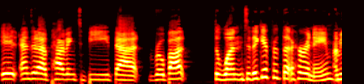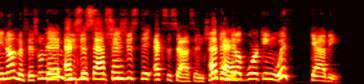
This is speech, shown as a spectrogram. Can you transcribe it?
It ended up having to be that robot, the one. Did they give her, the, her a name? I mean, not an official name. she's just ex-assassin? she's just the ex assassin. She Okay. ended up working with Gabby.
